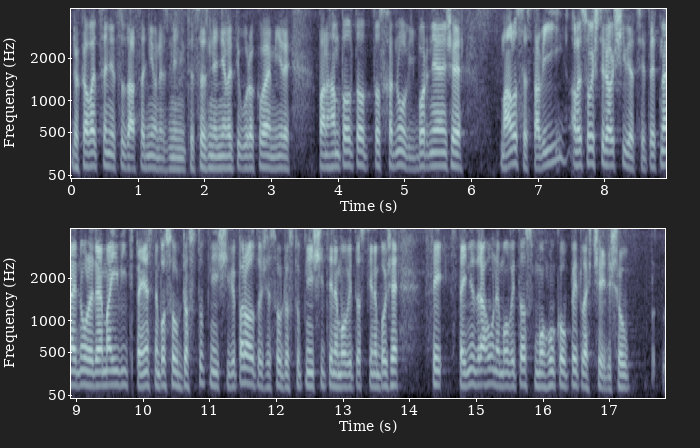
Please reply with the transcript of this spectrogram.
dokávat se něco zásadního nezmění. Teď se změnily ty úrokové míry. Pan Hampel to, to shrnul výborně, že Málo se staví, ale jsou ještě další věci. Teď najednou lidé mají víc peněz nebo jsou dostupnější. Vypadalo to, že jsou dostupnější ty nemovitosti nebo že si stejně drahou nemovitost mohou koupit lehčí, když jsou eh,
